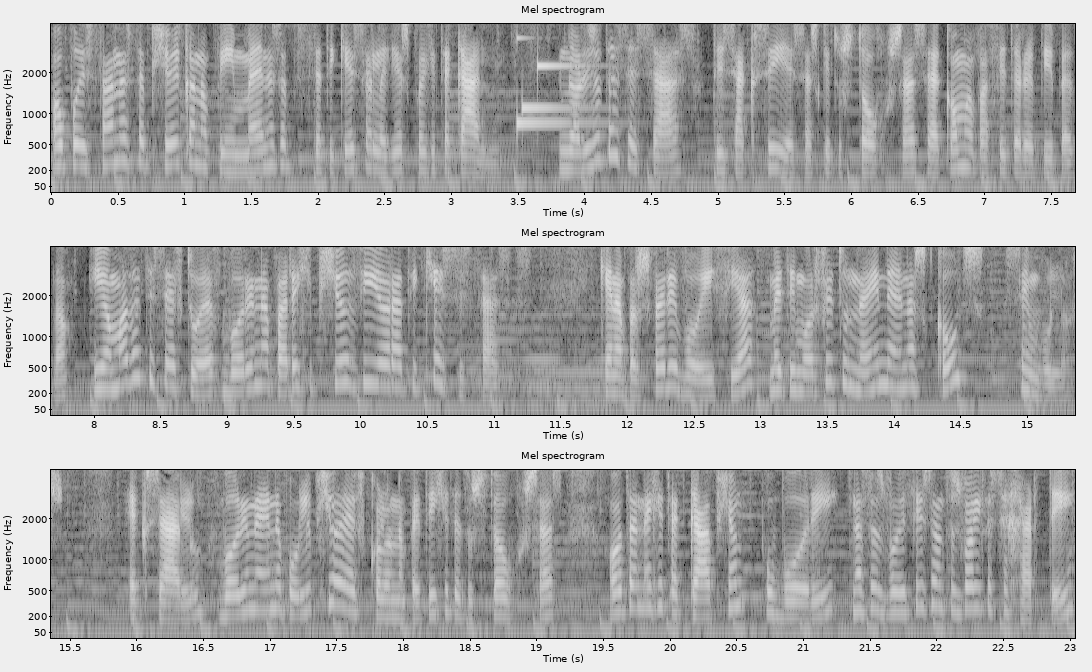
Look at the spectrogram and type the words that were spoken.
όπου αισθάνεστε πιο ικανοποιημένες από τις θετικές αλλαγές που έχετε κάνει. Γνωρίζοντας εσάς, τις αξίες σας και τους στόχους σας σε ακόμα βαθύτερο επίπεδο, η ομάδα της F2F μπορεί να παρέχει πιο διορατικές συστάσεις και να προσφέρει βοήθεια με τη μορφή του να είναι ένας coach σύμβουλος. Εξάλλου, μπορεί να είναι πολύ πιο εύκολο να πετύχετε τους στόχους σας όταν έχετε κάποιον που μπορεί να σας βοηθήσει να τους βάλετε σε χαρτί,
